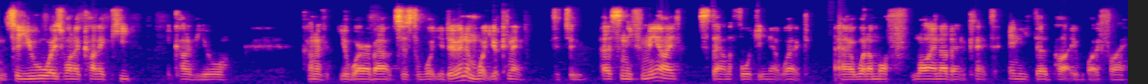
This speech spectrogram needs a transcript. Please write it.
Um, so you always want to kind of keep kind of your kind of your whereabouts as to what you're doing and what you're connected to. Personally, for me, I stay on the 4G network. Uh, when I'm offline, I don't connect to any third-party Wi-Fi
